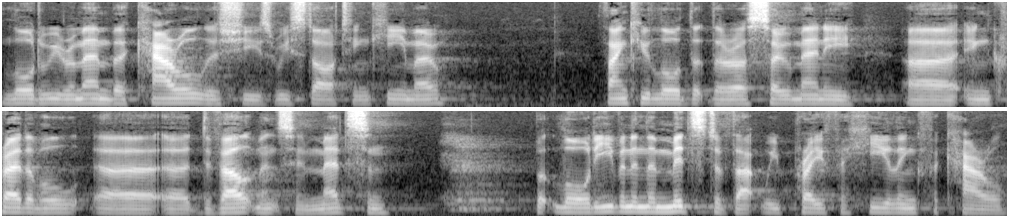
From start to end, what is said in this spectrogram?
Lord, we remember Carol as she's restarting chemo. Thank you, Lord, that there are so many uh, incredible uh, uh, developments in medicine. But Lord, even in the midst of that, we pray for healing for Carol,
